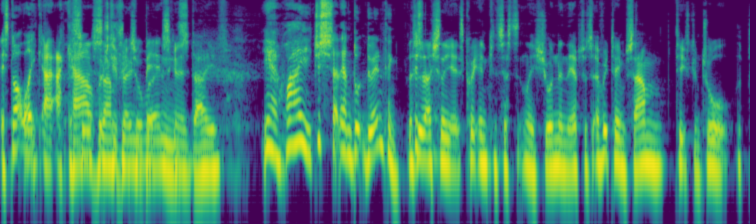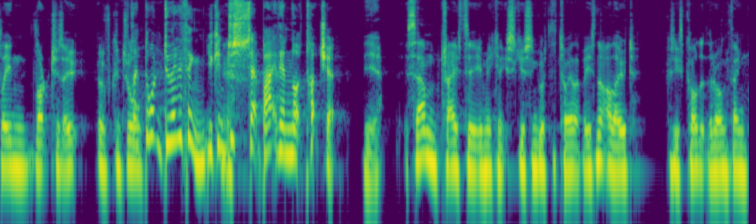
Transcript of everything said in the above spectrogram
it's not like a, a car as which Sam goes takes round over, it's going to dive. Yeah, why? Just sit there and don't do anything. This Just, is actually it's quite inconsistently shown in the episodes. Every time Sam takes control, the plane lurches out of control. like, don't do anything. You can just sit back there and not touch it. yeah, Sam tries to make an excuse and go to the toilet, but he's not allowed because he's called it the wrong thing.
